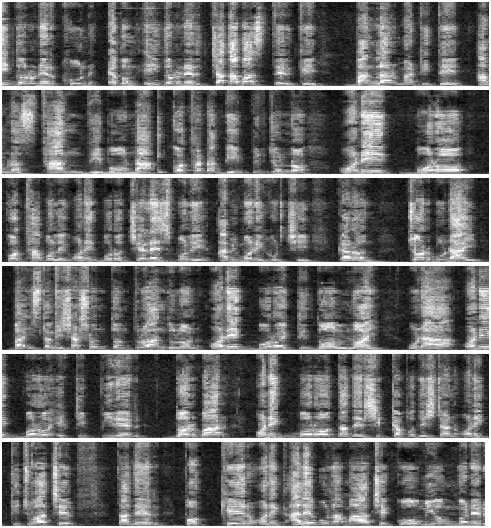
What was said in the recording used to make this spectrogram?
এই ধরনের খুন এবং এই ধরনের চাঁদাবাজদেরকে বাংলার মাটিতে আমরা স্থান দিব না। এই কথাটা বিএনপির জন্য অনেক বড় কথা বলে, অনেক বড় চ্যালেঞ্জ বলে আমি মনে করছি। কারণ চরবুনাই বা ইসলামী শাসনতন্ত্র আন্দোলন অনেক বড় একটি দল নয়। ওনারা অনেক বড় একটি পীরের দরবার, অনেক বড় তাদের শিক্ষা প্রতিষ্ঠান, অনেক কিছু আছে। তাদের পক্ষের অনেক আলেম ওলামা আছে, কৌমি অঙ্গনের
